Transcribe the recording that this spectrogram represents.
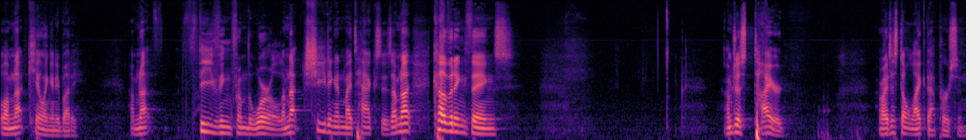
well, I'm not killing anybody. I'm not thieving from the world. I'm not cheating on my taxes. I'm not coveting things. I'm just tired. Or I just don't like that person.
